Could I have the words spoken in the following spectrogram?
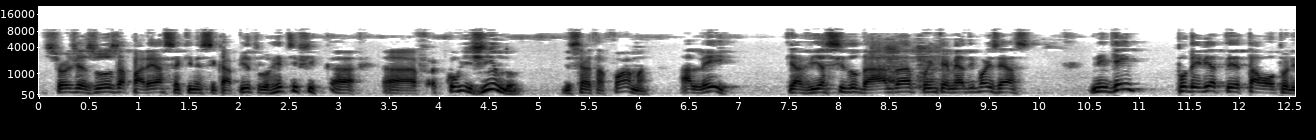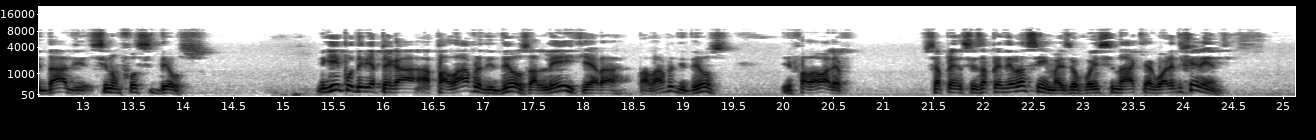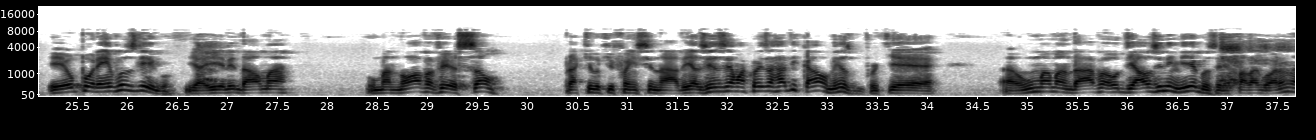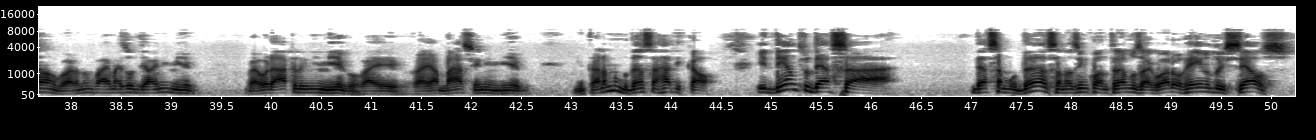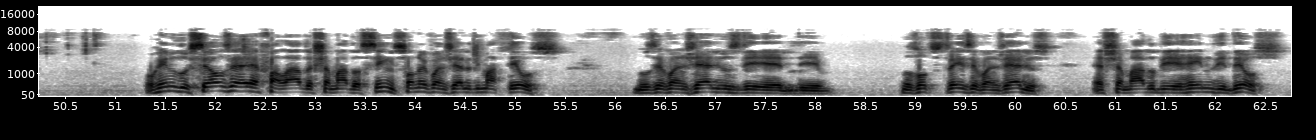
O Senhor Jesus aparece aqui nesse capítulo retifica, uh, uh, corrigindo, de certa forma, a lei que havia sido dada por intermédio de Moisés. Ninguém poderia ter tal autoridade se não fosse Deus. Ninguém poderia pegar a palavra de Deus, a lei, que era a palavra de Deus, e falar: olha, vocês aprenderam assim, mas eu vou ensinar que agora é diferente. Eu, porém, vos digo. E aí ele dá uma, uma nova versão para aquilo que foi ensinado. E às vezes é uma coisa radical mesmo, porque ah, uma mandava odiar os inimigos. Ele fala: agora não, agora não vai mais odiar o inimigo vai orar pelo inimigo, vai, vai amar seu inimigo. Então era uma mudança radical. E dentro dessa, dessa mudança, nós encontramos agora o reino dos céus. O reino dos céus é, é falado, é chamado assim, só no Evangelho de Mateus. Nos evangelhos de, de. Nos outros três evangelhos, é chamado de reino de Deus.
